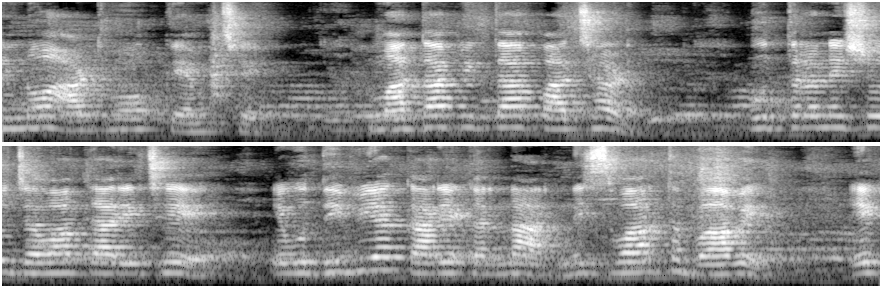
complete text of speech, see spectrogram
એમનો આઠમો કેમ્પ છે. માતા પિતા પાછળ પુત્રને શું જવાબદારી છે એવું દિવ્ય કાર્ય કરનાર નિસ્વાર્થ ભાવે એક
